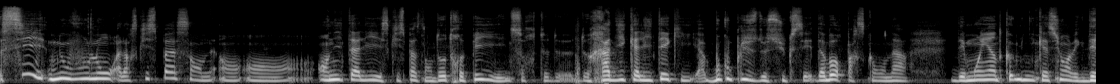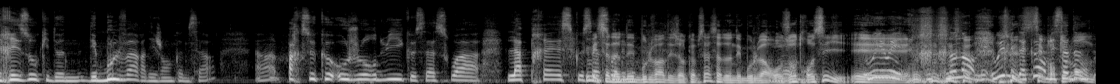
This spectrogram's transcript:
si nous voulons, alors ce qui se passe en Italie et ce qui se passe dans d'autres pays, une sorte de, de, radicalité qui a beaucoup plus de succès. D'abord parce qu'on a des moyens de communication avec des réseaux qui donnent des boulevards à des gens comme ça. Hein, parce qu'aujourd'hui, que ça soit la presse, que oui, ça mais ça soit donne des boulevards des gens comme ça, ça donne des boulevards aux autres aussi. Et... Oui, oui, non, non, mais, oui, mais d'accord, mais ça donne.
